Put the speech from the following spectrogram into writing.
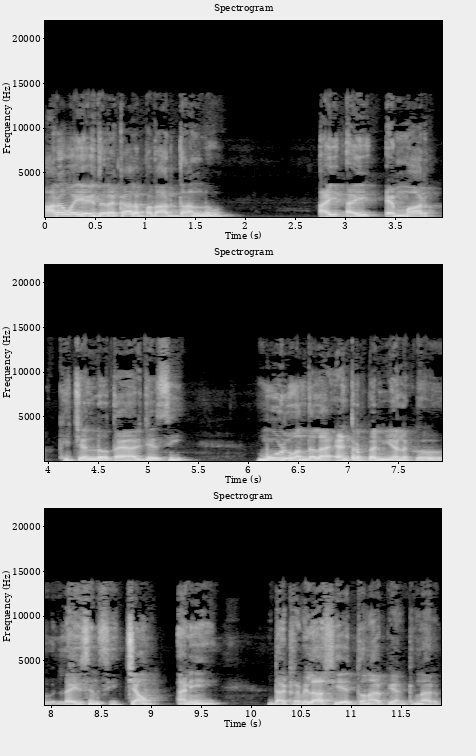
అరవై ఐదు రకాల పదార్థాలను ఐఐఎంఆర్ కిచెన్లో తయారు చేసి మూడు వందల ఎంటర్ప్రెన్యూర్లకు లైసెన్స్ ఇచ్చాం అని డాక్టర్ విలాస్ ఏ తునాపి అంటున్నారు.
